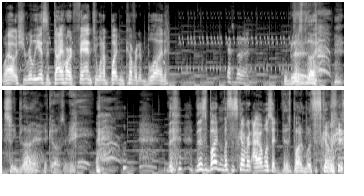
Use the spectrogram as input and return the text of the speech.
Wow, she really is a diehard fan to want a button covered in blood. That's bad. This blood. Sweet blood. It calls me. This, this button was discovered. I almost said this button was discovered. It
